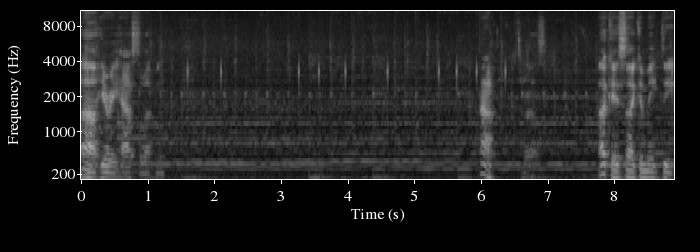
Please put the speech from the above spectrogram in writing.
Oh, here he has the weapon. Ah, what else? Okay, so I can make the...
